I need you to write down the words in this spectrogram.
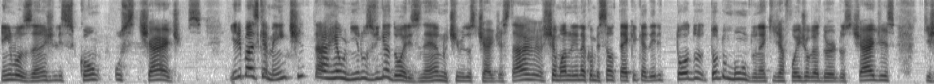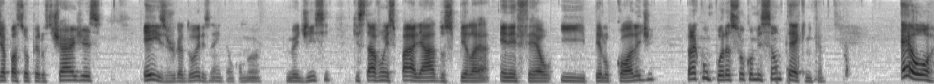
em Los Angeles com os Chargers. E ele basicamente está reunindo os Vingadores, né, no time dos Chargers, está chamando ali na comissão técnica dele todo, todo mundo, né, que já foi jogador dos Chargers, que já passou pelos Chargers, ex-jogadores, né, então como eu, como eu disse, que estavam espalhados pela NFL e pelo college para compor a sua comissão técnica é o,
